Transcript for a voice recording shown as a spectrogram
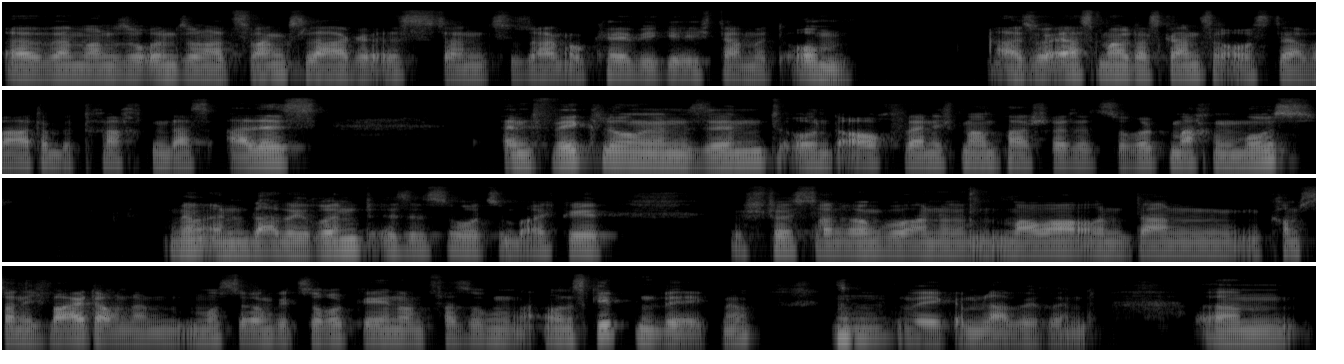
äh, wenn man so in so einer Zwangslage ist, dann zu sagen, okay, wie gehe ich damit um? Also erstmal das Ganze aus der Warte betrachten, dass alles Entwicklungen sind und auch wenn ich mal ein paar Schritte zurück machen muss, ne, im Labyrinth ist es so zum Beispiel, du stößt dann irgendwo an eine Mauer und dann kommst du da nicht weiter und dann musst du irgendwie zurückgehen und versuchen, und es gibt einen Weg, ne? Es gibt mhm. einen Weg im Labyrinth. Ähm,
